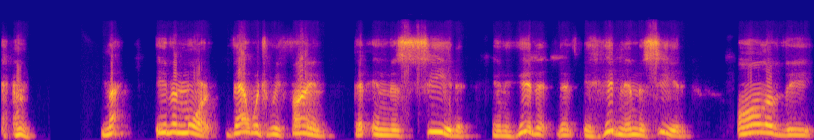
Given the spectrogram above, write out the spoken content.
not even more that which we find that in the seed, in hidden that is hidden in the seed, all of the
